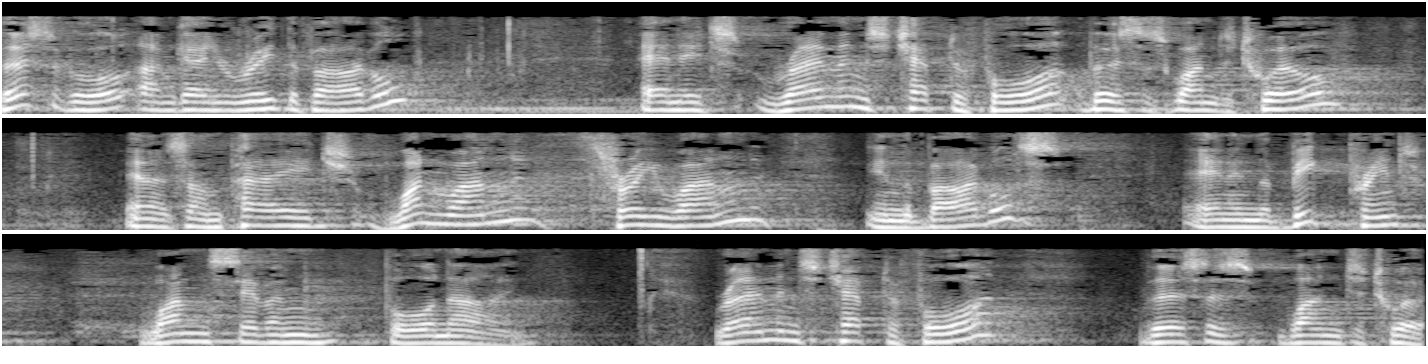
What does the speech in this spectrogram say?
First of all, I'm going to read the Bible and it's Romans chapter 4, verses 1 to 12, and it's on page 1131 in the Bibles, and in the big print 1749. Romans chapter 4, verses 1 to 12.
